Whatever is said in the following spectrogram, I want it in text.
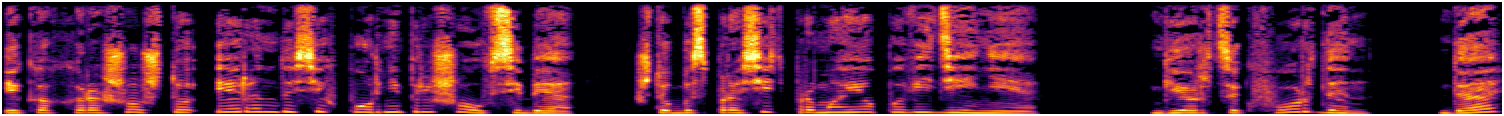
и как хорошо, что Эрен до сих пор не пришел в себя, чтобы спросить про мое поведение. Герцог Форден? Да?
